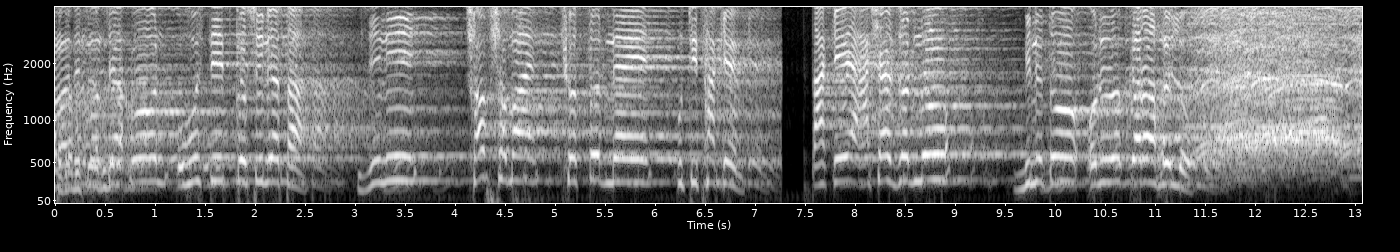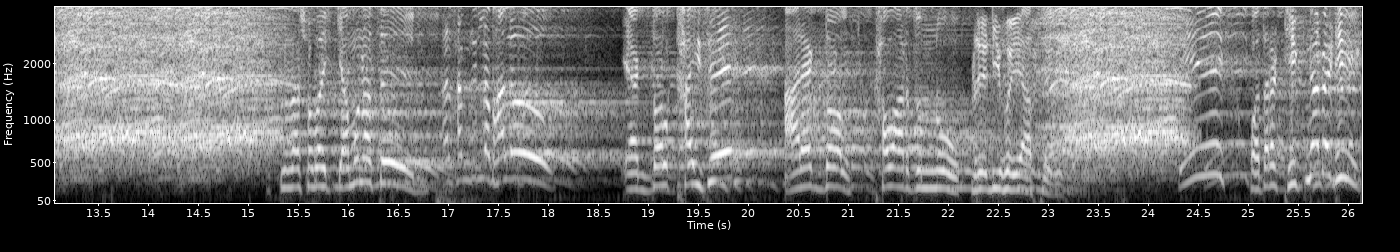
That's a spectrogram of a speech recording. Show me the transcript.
আমাদের মধ্যে এখন উপস্থিত কচু নেতা যিনি সব সময় সত্যর ন্যায় পুঁতি থাকেন তাকে আসার জন্য বিনীত অনুরোধ করা হইল। আপনারা সবাই কেমন আছেন? আলহামদুলিল্লাহ ভালো। একদল খাইছে আর এক দল খাওয়ার জন্য রেডি হয়ে আছে। কথাটা ঠিক না বে ঠিক?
